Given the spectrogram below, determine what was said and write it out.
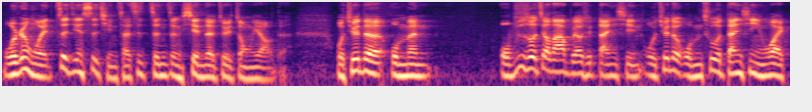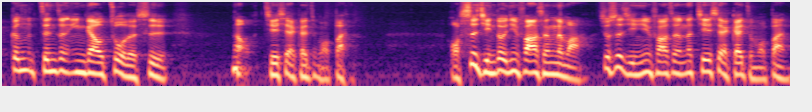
我认为这件事情才是真正现在最重要的。我觉得我们，我不是说叫大家不要去担心。我觉得我们除了担心以外，更真正应该要做的是，那接下来该怎么办？哦，事情都已经发生了嘛，就事情已经发生，那接下来该怎么办？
